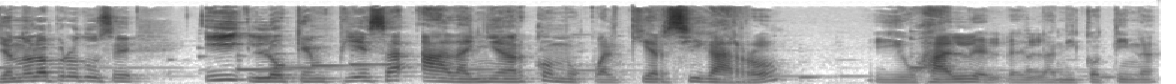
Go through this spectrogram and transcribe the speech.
ya no la produce y lo que empieza a dañar como cualquier cigarro, igual la nicotina,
